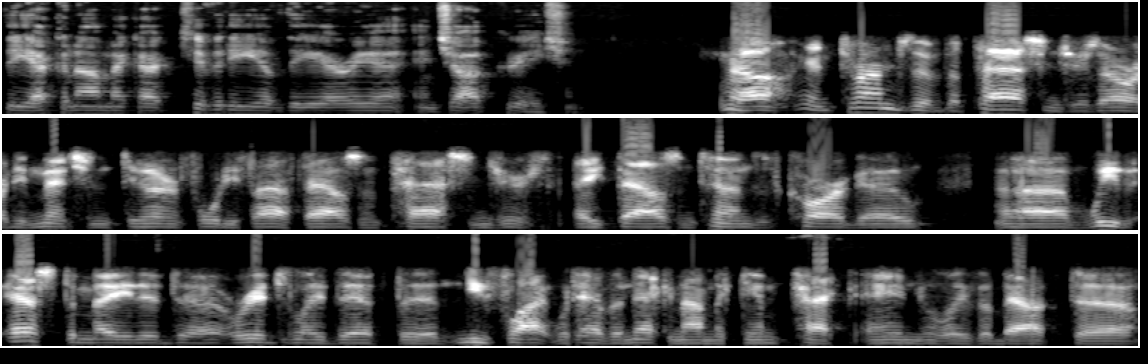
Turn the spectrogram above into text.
the economic activity of the area, and job creation? Well, in terms of the passengers, I already mentioned 245,000 passengers, 8,000 tons of cargo. Uh, we've estimated uh, originally that the new flight would have an economic impact annually of about uh,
